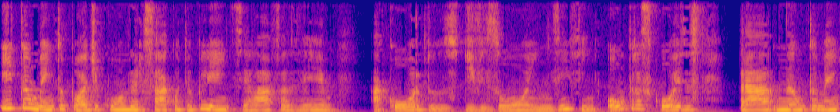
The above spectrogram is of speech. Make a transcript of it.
e também tu pode conversar com teu cliente, sei lá, fazer acordos, divisões, enfim, outras coisas para não também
